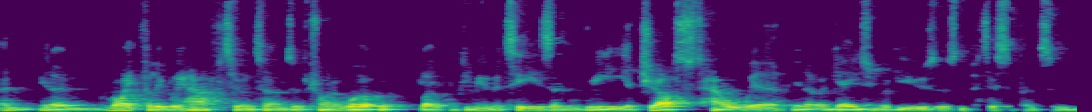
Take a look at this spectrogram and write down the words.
and you know rightfully we have to in terms of trying to work with local communities and readjust how we're you know engaging with users and participants and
